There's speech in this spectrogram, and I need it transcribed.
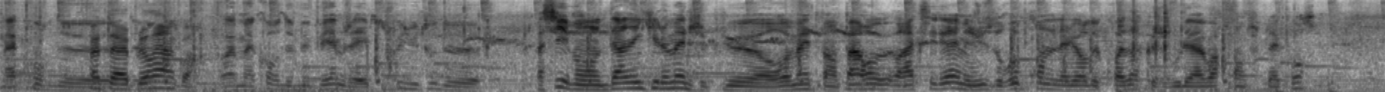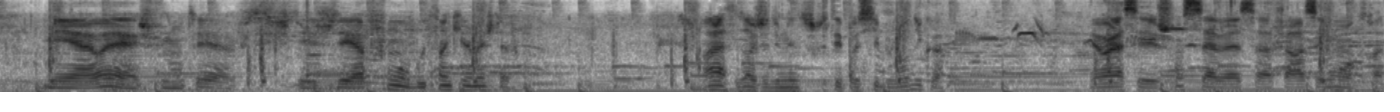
ma courbe de. Ah, t'avais plus rien quoi. Ouais, ma courbe de BPM, j'avais plus du tout de. Ah si, pendant le dernier kilomètre, j'ai pu euh, remettre, enfin pas re- accélérer, mais juste reprendre l'allure de croisière que je voulais avoir pendant toute la course. Mais euh, ouais, je suis monté, j'étais- j'étais à fond au bout de 5 km, j'étais à fond. Voilà, c'est ça que j'ai donné tout ce qui était possible aujourd'hui quoi. Mais voilà, je pense que ça va, faire assez long en vrai.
